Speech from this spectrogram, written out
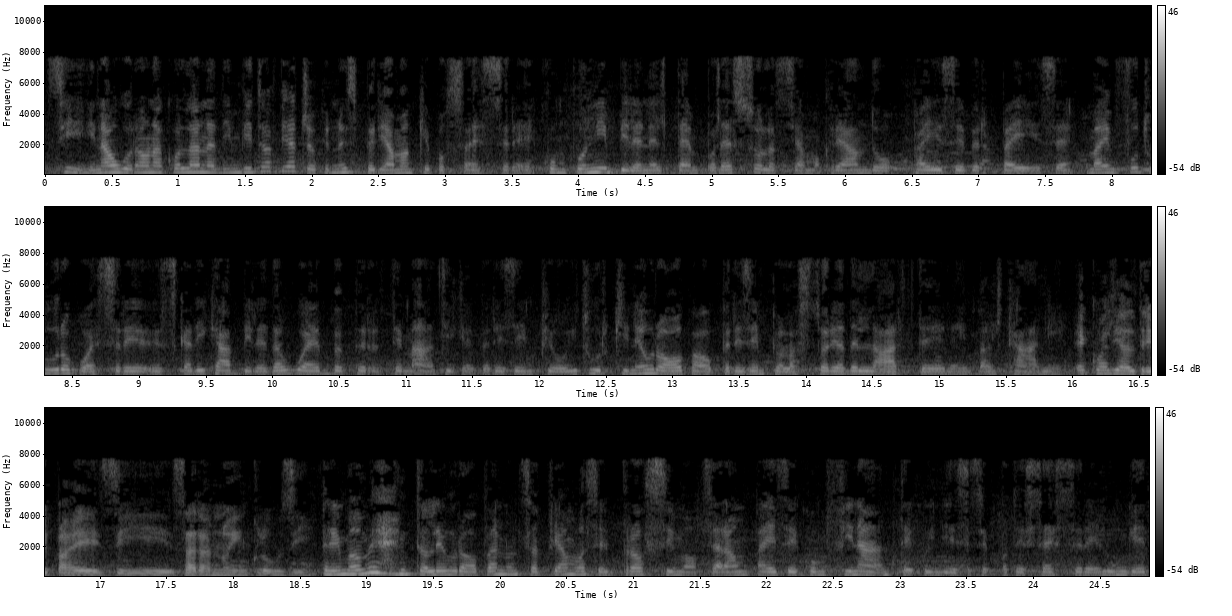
Sì, inaugura una collana di invito a viaggio che noi speriamo anche possa essere componibile nel tempo. Adesso la stiamo creando paese per paese, ma in futuro può essere scaricabile dal web per tematiche, per esempio i turchi in Europa o per esempio la storia dell'arte nei Balcani. E quali altri paesi saranno inclusi? Per il momento l'Europa non sappiamo se il prossimo sarà un paese confinante, quindi se potesse essere l'Ungheria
